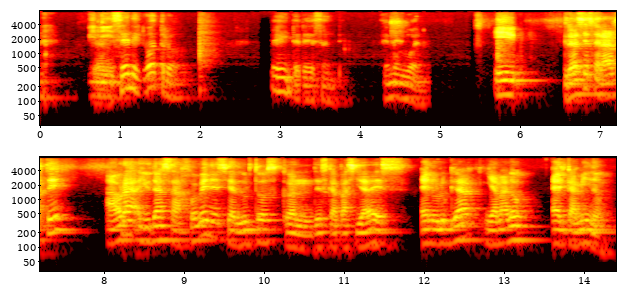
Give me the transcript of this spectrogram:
y hice en el otro. Es interesante, es muy bueno. Y gracias al arte, ahora ayudas a jóvenes y adultos con discapacidades en un lugar llamado El Camino.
